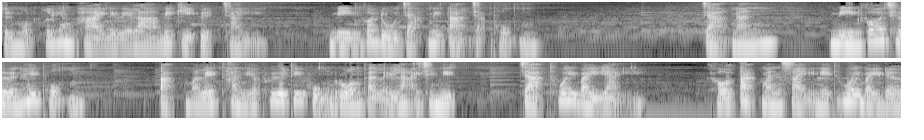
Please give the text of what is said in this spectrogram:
จนหมดเกลี้ยงภายในเวลาไม่กี่อึดใจ มีนก็ดูจะไม่ต่างจากผม จากนั้นมีนก็เชิญให้ผม ตักเมล็ดธัญพืชที่หุงรวมกันหลาย ๆ ชนิด จากถ้วยใบใหญ่ เขาตักมันใส่ในถ้วยใบเดิ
